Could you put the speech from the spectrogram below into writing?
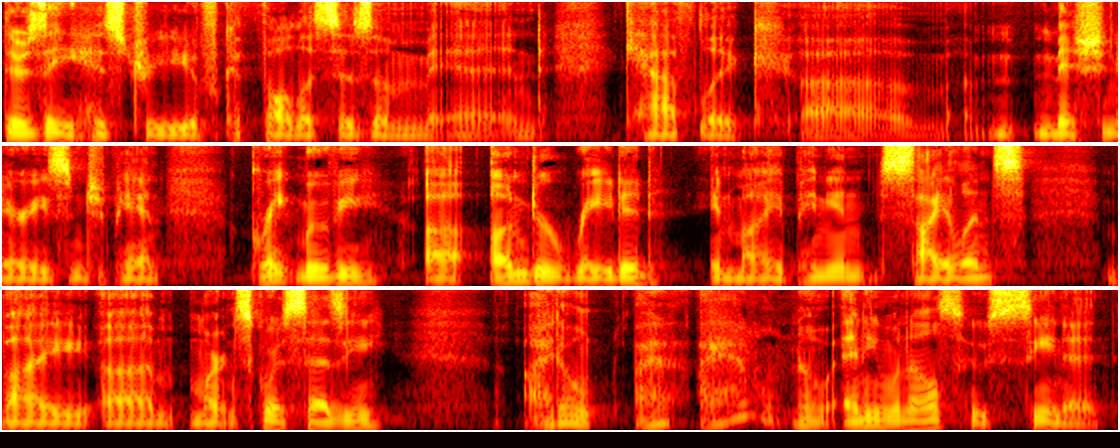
there's a history of Catholicism and Catholic um, missionaries in Japan. Great movie, uh, underrated in my opinion. Silence by um, Martin Scorsese. I don't, I, I don't know anyone else who's seen it.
